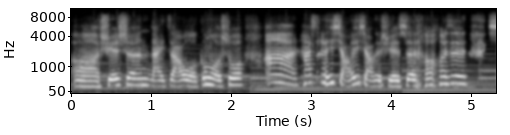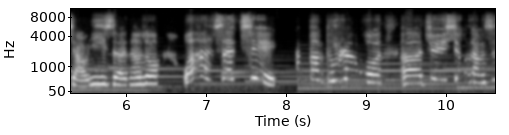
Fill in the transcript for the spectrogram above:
呃学生来找我，跟我说啊，他是很小很小的学生，然后是小医生，他说我很生气，他们不让我呃去校长室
